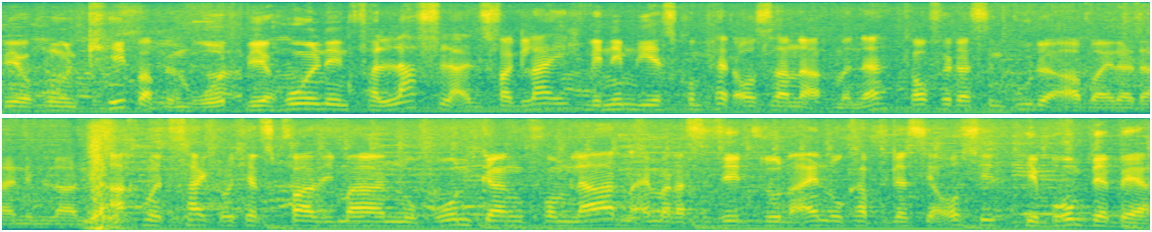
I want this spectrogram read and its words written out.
wir holen Kebab im Brot, wir holen den Falafel als Vergleich. Wir nehmen die jetzt komplett auseinander, Ahmed. Ne? Ich hoffe, das sind gute Arbeiter da in dem Laden. Ahmed zeigt euch jetzt quasi mal einen Rundgang vom Laden. Einmal, dass ihr seht, so einen Eindruck habt, wie das hier aussieht. Hier brummt der Bär.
